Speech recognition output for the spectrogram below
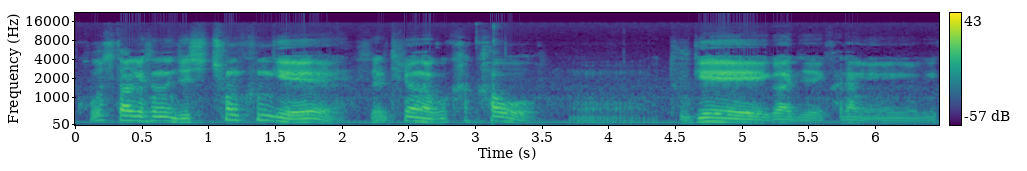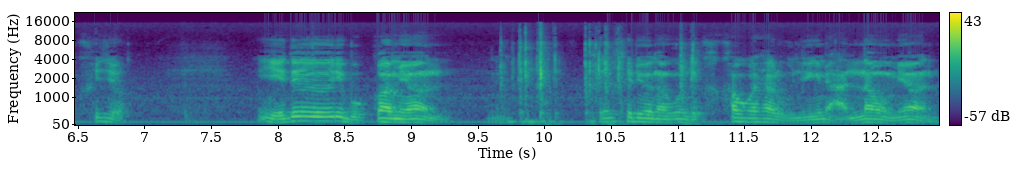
코스닥에서는 이제 시총 큰 게 셀트리온하고 카카오 어, 두 개가 이제 가장 영향력이 크죠. 얘들이 못 가면 셀트리온하고 이제 카카오가 잘 움직임이 안 나오면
